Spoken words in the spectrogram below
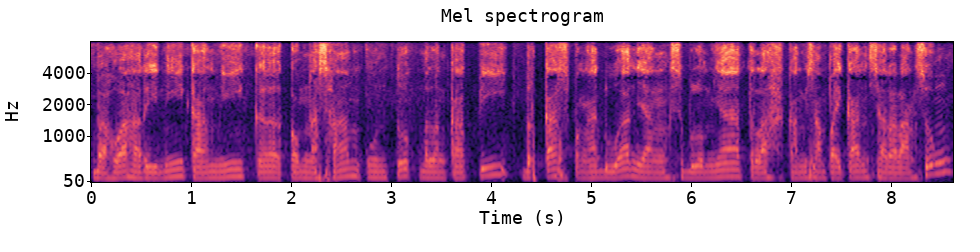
bahwa hari ini kami ke Komnas HAM untuk melengkapi berkas pengaduan yang sebelumnya telah kami sampaikan secara langsung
